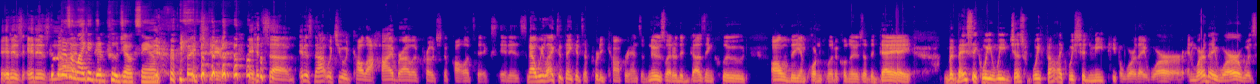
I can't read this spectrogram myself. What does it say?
it is. It is. Who not, doesn't like a good poo joke, Sam? thank you. It's. Um, it is not what you would call a highbrow approach to politics. It is. Now we like to think it's a pretty comprehensive newsletter that does include all of the important political news of the day but basically we just we felt like we should meet people where they were. And where they were was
